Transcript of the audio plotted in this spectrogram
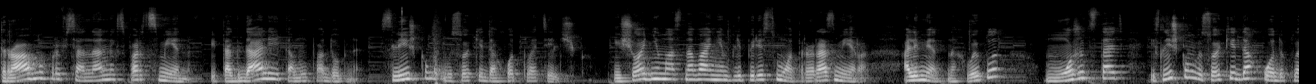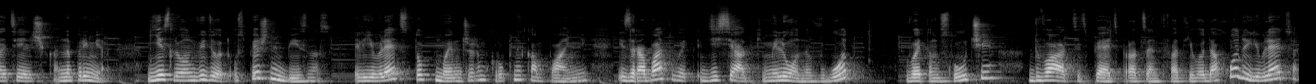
травма профессиональных спортсменов и так далее и тому подобное. Слишком высокий доход плательщика. Еще одним основанием для пересмотра размера алиментных выплат может стать и слишком высокие доходы плательщика. Например, если он ведет успешный бизнес или является топ-менеджером крупной компании и зарабатывает десятки миллионов в год, в этом случае 25% от его дохода являются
